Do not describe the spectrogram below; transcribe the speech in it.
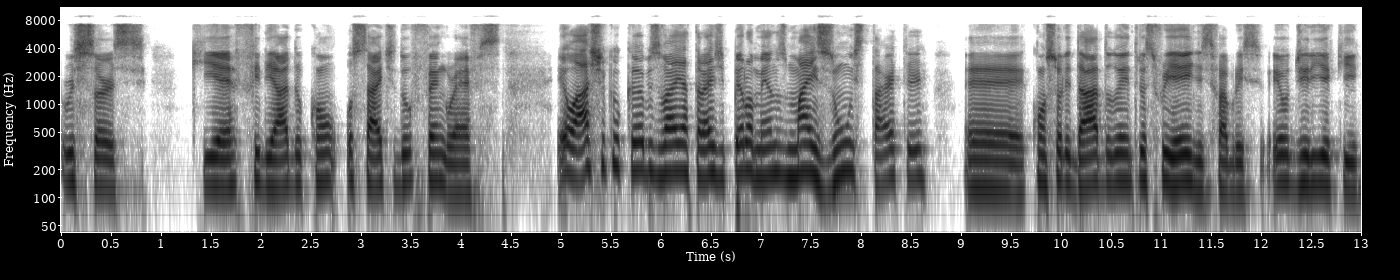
Resource, que é filiado com o site do Fangraphs. Eu acho que o Cubs vai atrás de pelo menos mais um starter é, consolidado entre os free agents, Fabrício. Eu diria que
